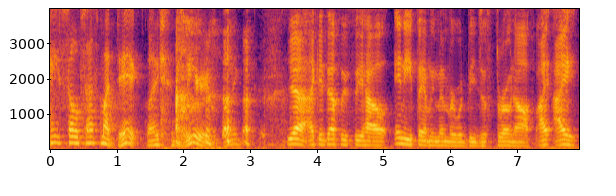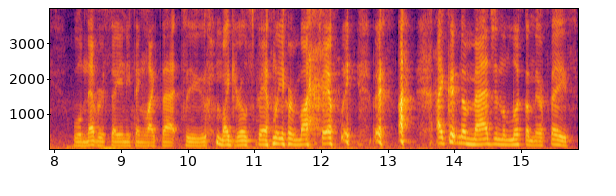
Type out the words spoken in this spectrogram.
are you so obsessed with my dick? Like it's weird. Like, yeah, I could definitely see how any family member would be just thrown off. I, I will never say anything like that to my girl's family or my family. There's, I, I couldn't imagine the look on their face.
